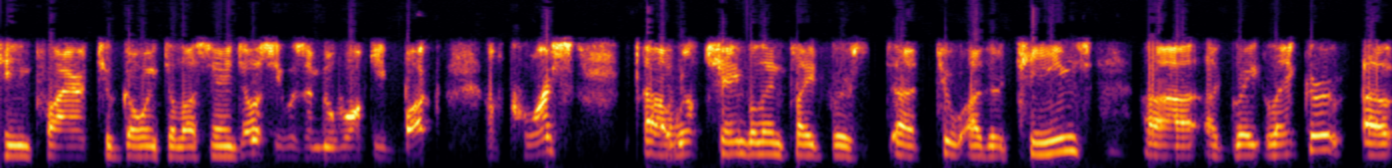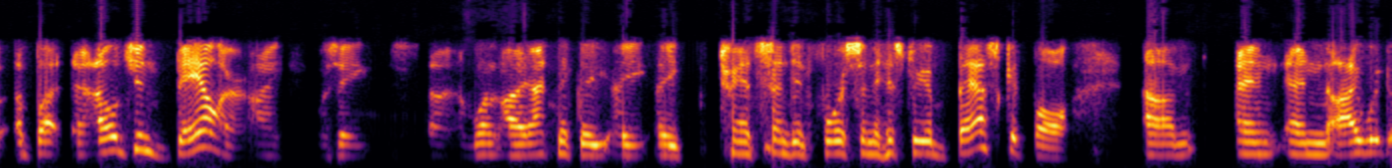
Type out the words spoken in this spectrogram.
team prior to going to Los Angeles. He was a Milwaukee Buck, of course. Uh, Wilt Chamberlain played for uh, two other teams, uh, a great Laker. Uh, but Elgin Baylor, I was a uh, well, I, I think a, a, a transcendent force in the history of basketball. Um, and and I would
